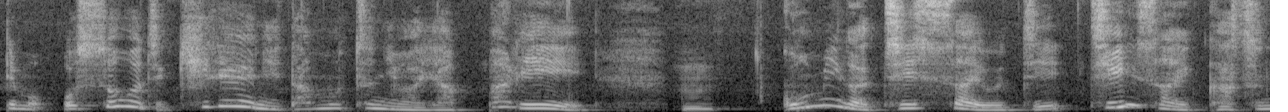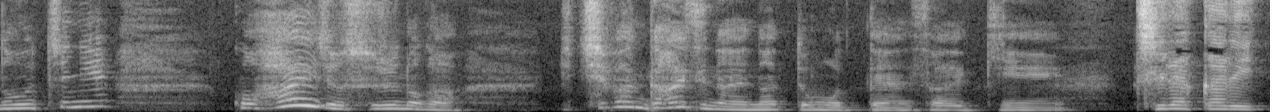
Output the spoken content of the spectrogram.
でもお掃除綺麗に保つにはやっぱりうんゴミが小さいうち小さいカスのうちにこう排除するのが一番大事なんやなって思ってん最近。散らかり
